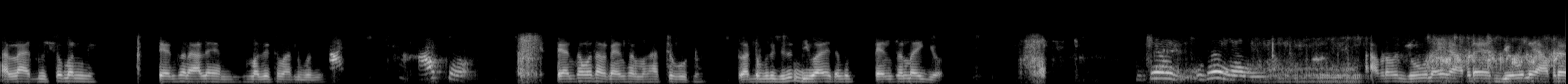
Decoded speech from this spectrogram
અલ્લા દુસો મને ટેન્શન આલે એમ મગજમાં આટલું બધું. ટેન્શન વધારે ટેન્શન મને સાચું પૂછું તું આટલું બધું કીધું દિવાળી તો ટેન્શનમાં આવી ગયો. આપણે પણ જોવું નહીં ને, આપણે જેવું નહીં, આપણે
